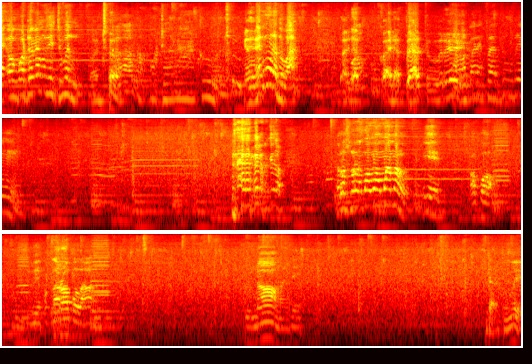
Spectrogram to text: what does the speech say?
Lek wong padha kan mesti demen. Waduh. Ah, kok padha aku. Kan ngono tuh, Pak? Banyak kok ada batu Oh, re. kok nek bature. Terus lu ngomong mana lo? Iya. Apa? Duwe perkara apa, Pak? Guna, nanti. Nggak duwe.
